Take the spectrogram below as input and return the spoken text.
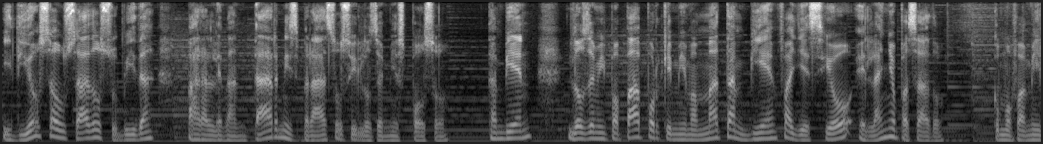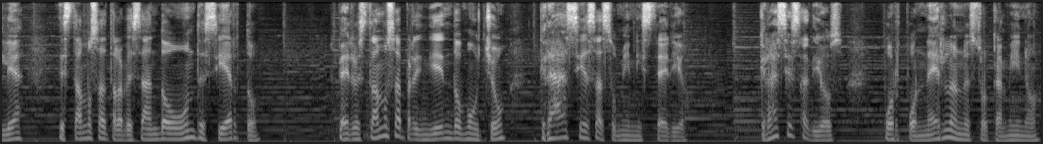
y Dios ha usado su vida para levantar mis brazos y los de mi esposo. También los de mi papá porque mi mamá también falleció el año pasado. Como familia estamos atravesando un desierto, pero estamos aprendiendo mucho gracias a su ministerio. Gracias a Dios por ponerlo en nuestro camino,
